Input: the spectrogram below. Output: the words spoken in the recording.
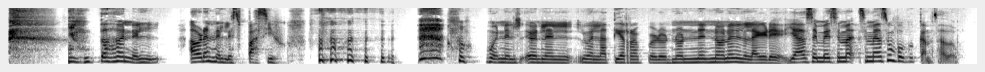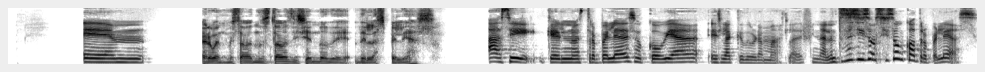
Todo en el, ahora en el espacio. o, en el, en el, o en la tierra, pero no, no en el aire. Ya se me, se me, hace un poco cansado. Em, pero bueno, me estabas, nos estabas diciendo de, de las peleas. Ah, sí, que nuestra pelea de Sokovia es la que dura más, la de final. Entonces sí son, sí son cuatro peleas.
